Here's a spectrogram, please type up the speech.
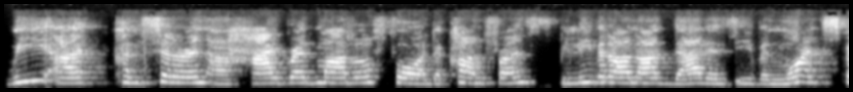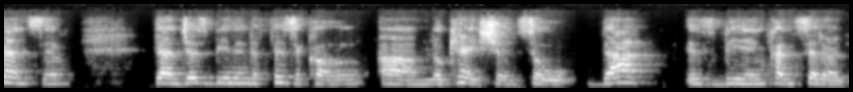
We are considering a hybrid model for the conference. Believe it or not, that is even more expensive than just being in the physical um, location. So that is being considered.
